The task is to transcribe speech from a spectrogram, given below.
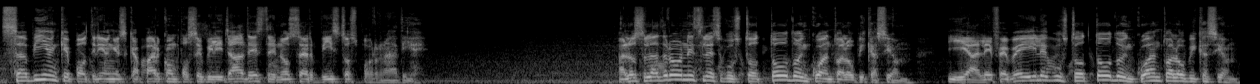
Sabían que podrían escapar con posibilidades de no ser vistos por nadie. A los ladrones les gustó todo en cuanto a la ubicación. Y al FBI le gustó todo en cuanto a la ubicación,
